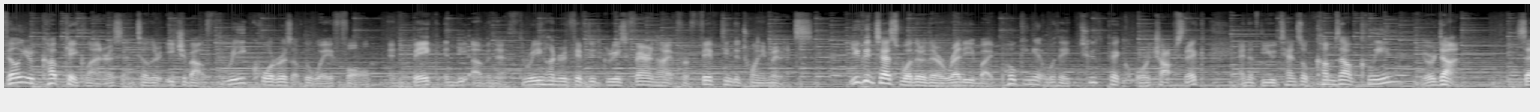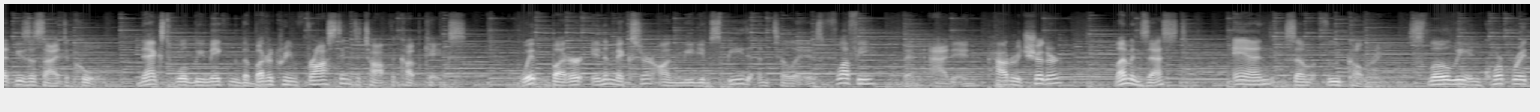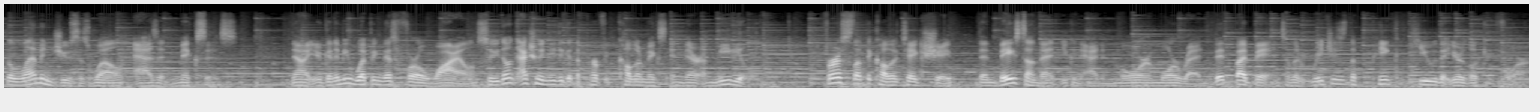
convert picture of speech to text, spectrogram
Fill your cupcake liners until they're each about 3 quarters of the way full and bake in the oven at 350 degrees Fahrenheit for 15 to 20 minutes. You can test whether they're ready by poking it with a toothpick or chopstick, and if the utensil comes out clean, you're done. Set these aside to cool. Next, we'll be making the buttercream frosting to top the cupcakes. Whip butter in a mixer on medium speed until it is fluffy, then add in powdered sugar, lemon zest, and some food coloring. Slowly incorporate the lemon juice as well as it mixes. Now, you're going to be whipping this for a while, so you don't actually need to get the perfect color mix in there immediately. First, let the color take shape, then based on that, you can add in more and more red bit by bit until it reaches the pink hue that you're looking for.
